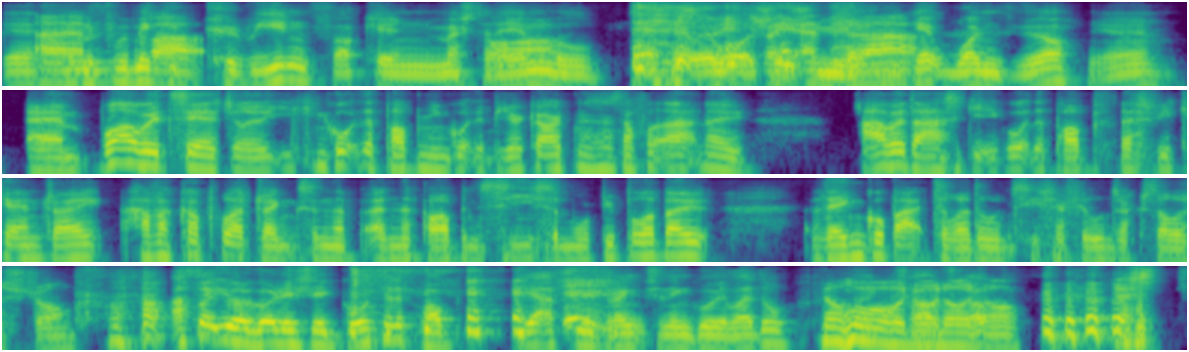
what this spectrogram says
Yeah, um, and if we make but, it Korean, fucking Mr. Oh, M will definitely watch right it. Get one viewer, yeah. Um, what I would say is, Julie, you can go to the pub and you can go to the beer gardens and stuff like that now. I would ask you to go to the pub this weekend, right? Have a couple of drinks in the in the pub and see some more people about. Then go back to Lidl and see if your feelings are still as strong. I thought you were going to say go to the pub, get a few drinks, and then go to Lidl. No, like, no, no, no. Just,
